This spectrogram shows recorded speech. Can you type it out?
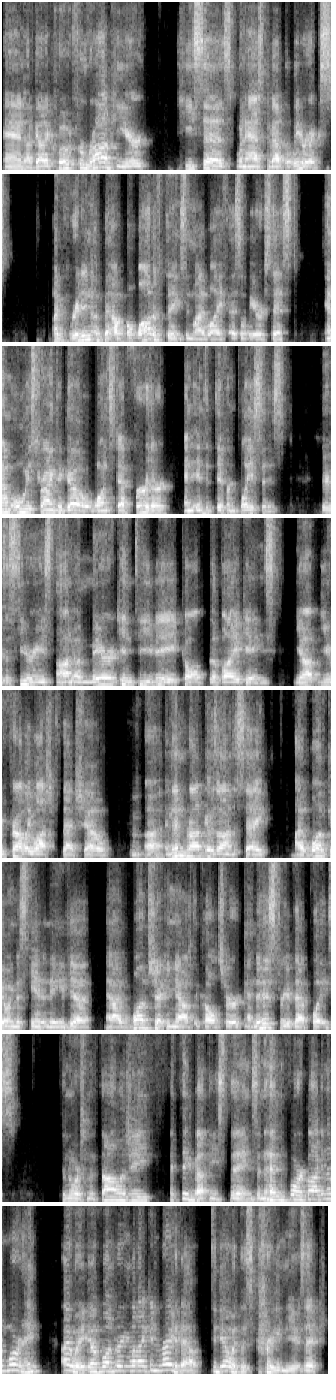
And I've got a quote from Rob here. He says, when asked about the lyrics, I've written about a lot of things in my life as a lyricist, and I'm always trying to go one step further and into different places. There's a series on American TV called The Vikings. Yup, you've probably watched that show. Hmm. Uh, and then Rob goes on to say, I love going to Scandinavia and I love checking out the culture and the history of that place. The Norse mythology, I think about these things, and then four o'clock in the morning, I wake up wondering what I can write about to go with this great music.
